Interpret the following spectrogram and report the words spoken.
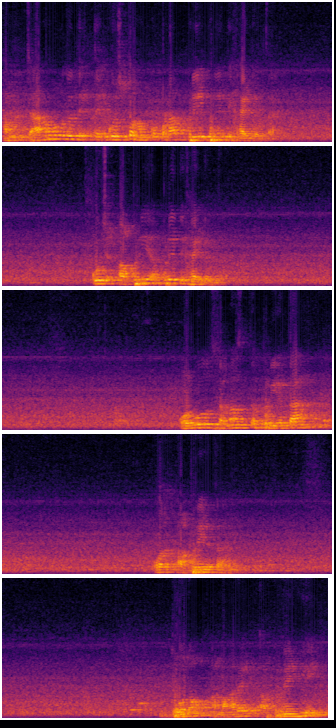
हम चारों ओर जो देखते हैं, कुछ तो हमको बड़ा प्रिय प्रिय दिखाई देता है। कुछ अप्रिय अप्रिय दिखाई देता है। और वो समस्त प्रियता और अप्रियता दोनों हमारे अपने ही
